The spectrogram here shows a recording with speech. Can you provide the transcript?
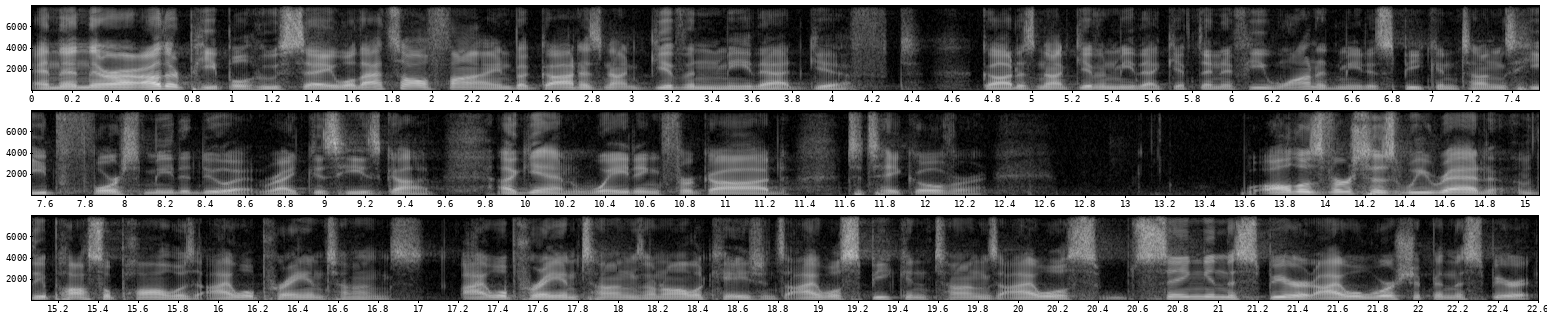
And then there are other people who say, well, that's all fine, but God has not given me that gift. God has not given me that gift. And if He wanted me to speak in tongues, He'd force me to do it, right? Because He's God. Again, waiting for God to take over. All those verses we read of the Apostle Paul was, I will pray in tongues. I will pray in tongues on all occasions. I will speak in tongues. I will sing in the Spirit. I will worship in the Spirit.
